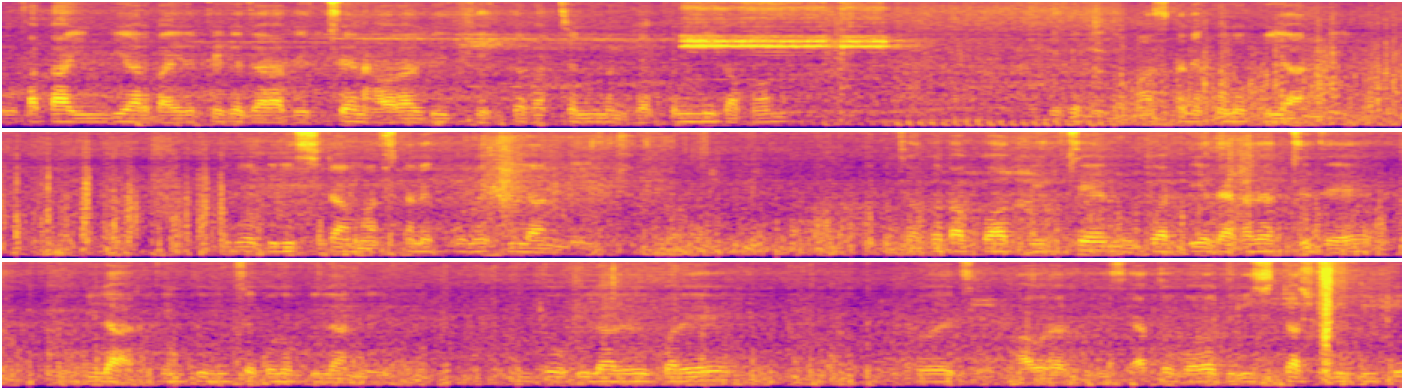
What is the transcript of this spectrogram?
কলকাতা, ইন্ডিয়ার বাইরে থেকে যারা দেখছেন, হাওড়ার ব্রিজ দেখতে পাচ্ছেন দেখেননি তখন মাঝখানে কোনো পিলার নেই। পুরো ব্রিজটা মাঝখানে কোনো পিলার নেই। যতটা পথ দেখছেন, উপর দিয়ে দেখা যাচ্ছে যে পিলার, কিন্তু নিচে কোনো পিলার নেই। দুটো পিলারের উপরে রয়েছে হাওড়ার ব্রিজ এত বড় ব্রিজটা শুধু দুটো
